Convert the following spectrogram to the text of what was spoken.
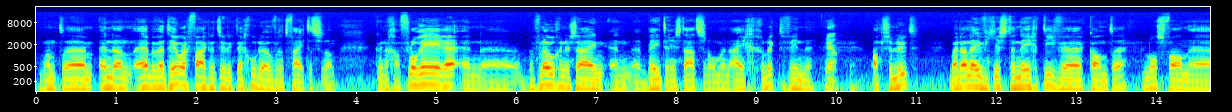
Want, ehm, en dan hebben we het heel erg vaak natuurlijk ten goede over het feit dat ze dan kunnen gaan floreren en eh, bevlogener zijn en eh, beter in staat zijn om hun eigen geluk te vinden. Ja. Absoluut. Maar dan eventjes de negatieve kanten, los van eh,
